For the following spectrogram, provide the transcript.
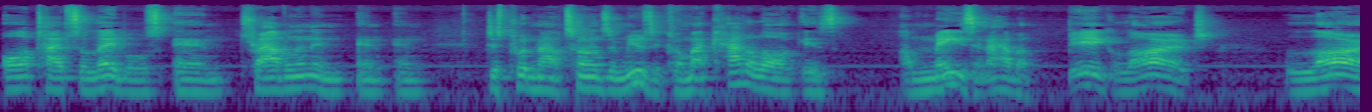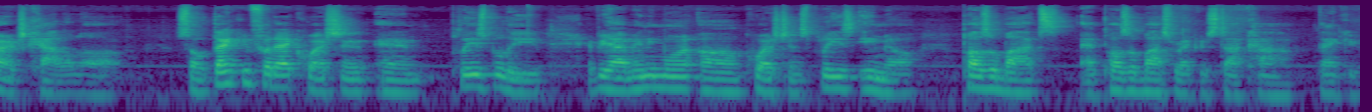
all types of labels and traveling and, and, and just putting out tons of music. So my catalog is amazing. I have a big, large, large catalog. So thank you for that question. And please believe, if you have any more um, questions, please email puzzlebox at puzzleboxrecords.com. Thank you.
